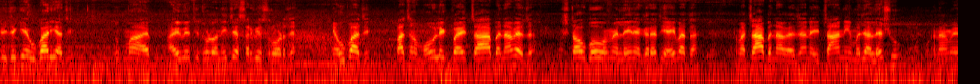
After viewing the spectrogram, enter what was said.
એ જગ્યાએ ઊભા રહ્યા છીએ. ટૂંકમાં હાઈવેથી થોડો નીચે સર્વિસ રોડ છે. ત્યાં ઊભા છે પાછળ મૌલિકભાઈ ચા બનાવે છે. સ્ટવ બહુ અમે લઈને ઘરેથી આવ્યા હતા. એમાં ચા બનાવે છે અને એ ચાની મજા લેશું. અને અમે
